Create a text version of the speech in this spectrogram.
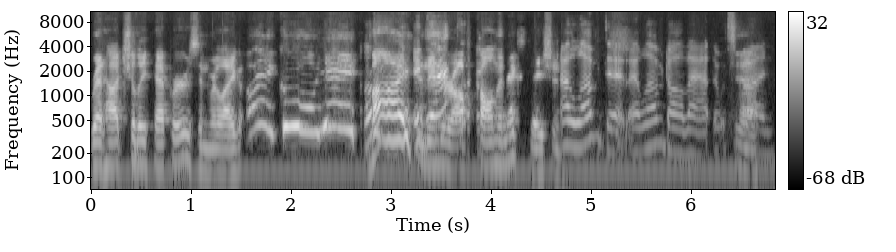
Red Hot Chili Peppers, and we're like, hey, cool, yay, Oh, bye, and then you're off calling the next station. I loved it. I loved all that. It was Yeah. fun.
